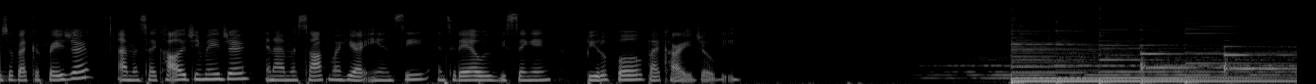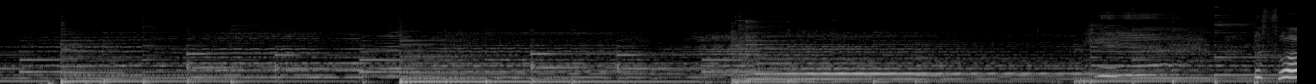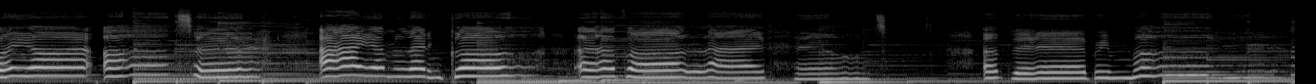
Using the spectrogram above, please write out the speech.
is Rebecca Frazier. I'm a psychology major and I'm a sophomore here at ENC. And today I will be singing Beautiful by Kari Jobe. before go of all I've held, of every motive,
